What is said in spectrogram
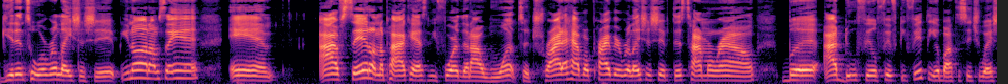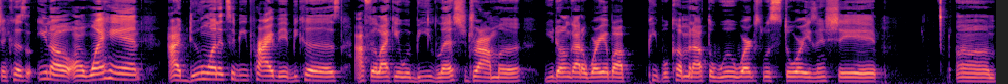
get into a relationship. You know what I'm saying? And I've said on the podcast before that I want to try to have a private relationship this time around, but I do feel 50 50 about the situation because, you know, on one hand, I do want it to be private because I feel like it would be less drama. You don't got to worry about people coming out the woodworks with stories and shit. Um,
